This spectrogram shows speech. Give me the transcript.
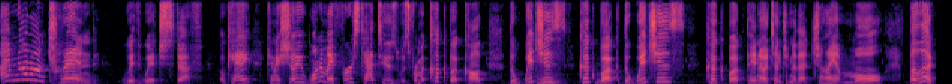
I'm not on trend with witch stuff. Okay? Can I show you? One of my first tattoos was from a cookbook called The Witch's mm-hmm. Cookbook. The Witch's Cookbook. Pay no attention to that giant mole. But look,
